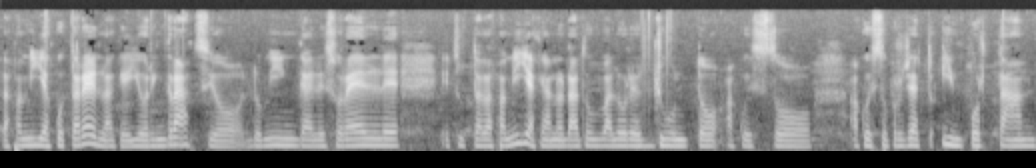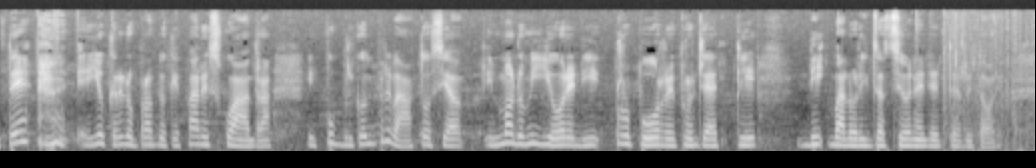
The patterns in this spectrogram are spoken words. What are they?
la famiglia Cottarella che io ringrazio, Dominga e le sorelle e tutta la famiglia che hanno dato un valore aggiunto a questo, a questo progetto importante e io credo proprio che fare squadra il pubblico e il privato sia il modo migliore di proporre progetti di valorizzazione del territorio.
